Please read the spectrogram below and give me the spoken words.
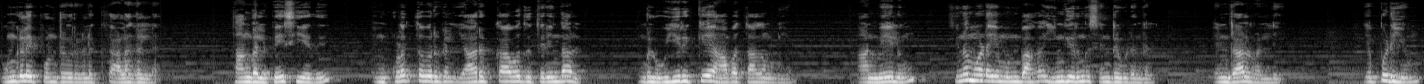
உங்களைப் போன்றவர்களுக்கு அழகல்ல. தாங்கள் பேசியது என் குலத்தவர்கள் யாருக்காவது தெரிந்தால் உங்கள் உயிருக்கே ஆபத்தாக முடியும். நான் மேலும் சினமடைய முன்பாக இங்கிருந்து சென்று விடுங்கள் என்றாள் வள்ளி. எப்படியும்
